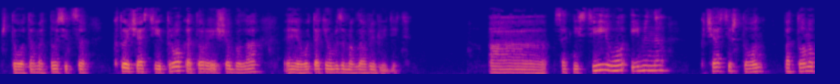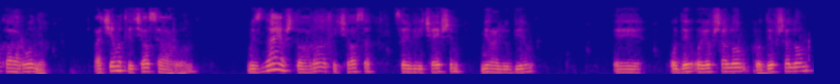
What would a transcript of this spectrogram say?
что там относится к той части Итро, которая еще была, э, вот таким образом могла выглядеть. А соотнести его именно к части, что он потомок Аарона. А чем отличался Аарон? Мы знаем, что Аарон отличался своим величайшим миролюбием. Э, Оде оев шалом, родев шалом,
